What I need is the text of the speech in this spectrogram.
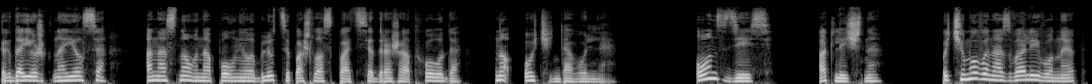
Когда ежик наелся, она снова наполнила блюдце и пошла спать, вся дрожа от холода, но очень довольная. «Он здесь. Отлично. Почему вы назвали его Нед?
